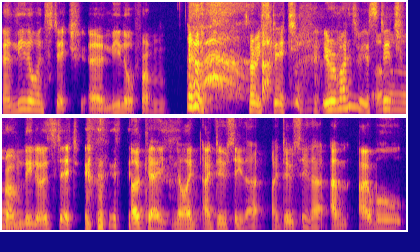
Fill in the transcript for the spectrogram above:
uh, Lilo and Stitch. Uh, Lilo from sorry, Stitch. It reminds me of Stitch Oh. from Lilo and Stitch. okay, no, I, I do see that. I do see that, and I will,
